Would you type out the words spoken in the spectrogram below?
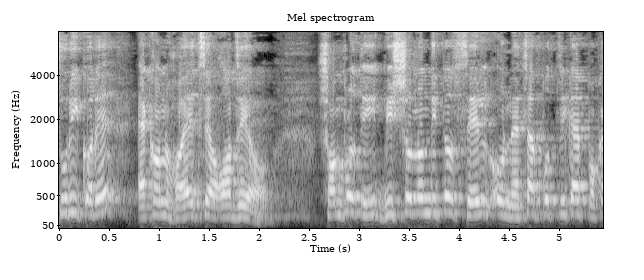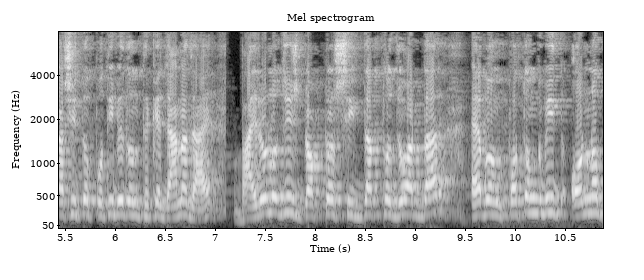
চুরি করে এখন হয়েছে অজেয়। সম্প্রতি বিশ্বনন্দিত সেল ও নেচার পত্রিকায় প্রকাশিত প্রতিবেদন থেকে জানা যায়, ভাইরোলজিস্ট ডক্টর সিদ্ধার্থ জোয়ারদার এবং পতঙ্গবিদ অর্ণব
